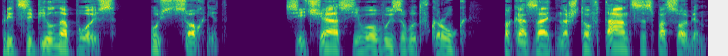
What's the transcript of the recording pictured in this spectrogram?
прицепил на пояс. Пусть сохнет. Сейчас его вызовут в круг, показать, на что в танце способен.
